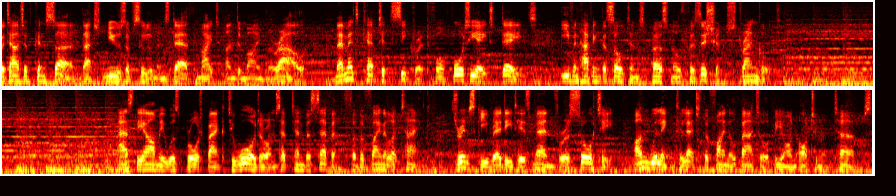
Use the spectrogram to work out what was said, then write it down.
but out of concern that news of Suleiman's death might undermine morale, Mehmed kept it secret for 48 days, even having the Sultan's personal physician strangled. As the army was brought back to order on September 7th for the final attack, Zrinski readied his men for a sortie, unwilling to let the final battle be on Ottoman terms.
